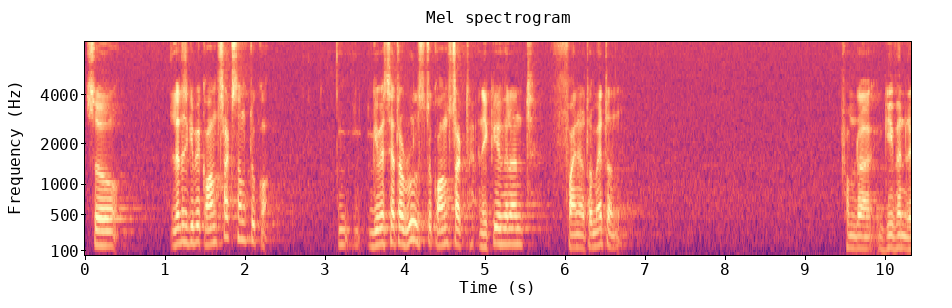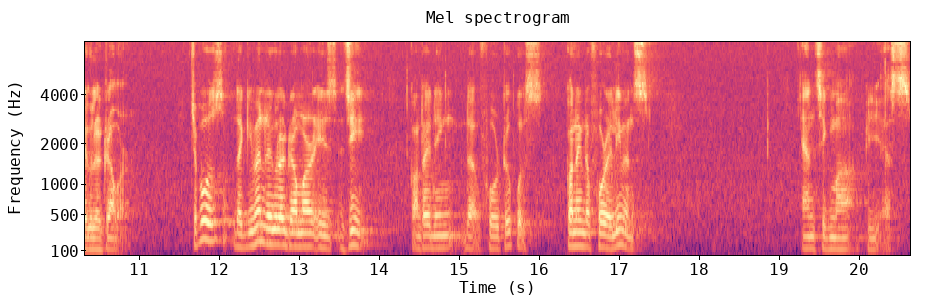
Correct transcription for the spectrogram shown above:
So, let us give a construction to give a set of rules to construct an equivalent finite automaton from the given regular grammar. Suppose the given regular grammar is G containing the 4 tuples containing the 4 elements and sigma p s.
